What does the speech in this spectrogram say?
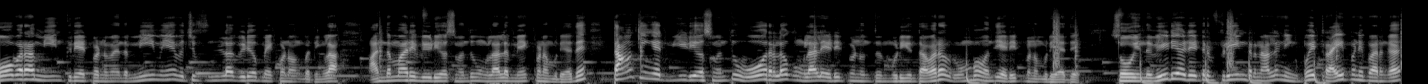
ஓவராக மீன் கிரியேட் பண்ணுவேன். இந்த மீமையே வச்சு ஃபுல்லாக வீடியோ மேக் பண்ணுவாங்க பார்த்தீங்களா அந்த மாதிரி வீடியோஸ் வந்து உங்களால் மேக் பண்ண முடியாது. டாக்கிங் எட் வீடியோஸ் வந்து ஓரளவுக்கு உங்களால் எடிட் பண்ண முடியும் தவிர ரொம்ப வந்து எடிட் பண்ண முடியாது. ஸோ இந்த வீடியோ எடிட்டர் ஃப்ரீன்றனால நீங்கள் போய் ட்ரை பண்ணி பாருங்கள்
